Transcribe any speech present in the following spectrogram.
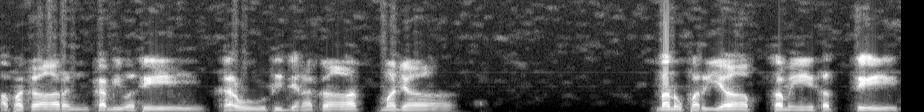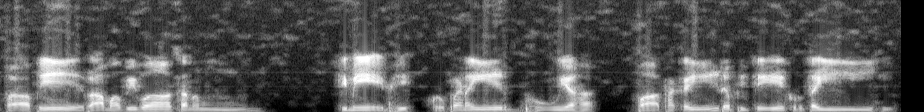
अपकारम् कमिव ते करोति जनकात्मजा। ननु पर्याप्तमेतत्ते पापे रामविवासनम्। किमेभिः कृपणैर्भूयः पातकैरपि ते कृतैः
